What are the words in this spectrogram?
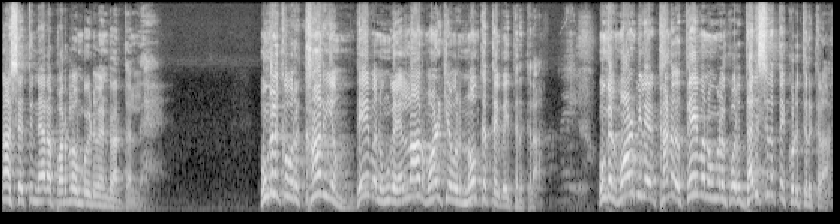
நான் செத்து நேரா பரலோகம் அர்த்தம் தல்ல உங்களுக்கு ஒரு காரியம் தேவன் உங்கள் எல்லார் வாழ்க்கையில் ஒரு நோக்கத்தை வைத்திருக்கிறார். உங்கள் வாழ்விலே கன தேவன் உங்களுக்கு ஒரு தரிசனத்தை கொடுத்திருக்கிறார்.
